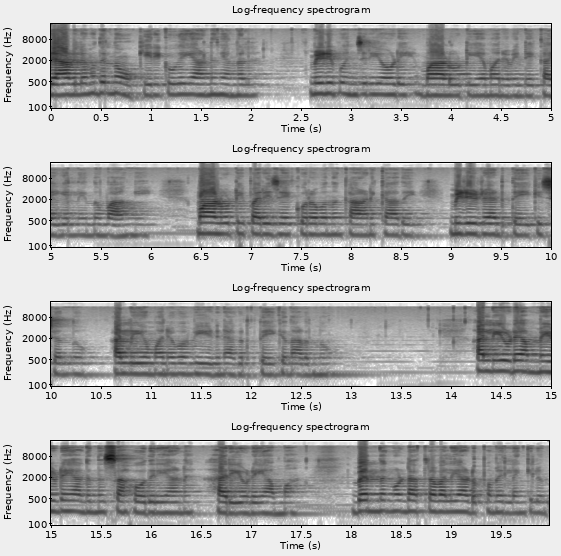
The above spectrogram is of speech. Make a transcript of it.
രാവിലെ മുതൽ നോക്കിയിരിക്കുകയാണ് ഞങ്ങൾ. മിഴി പുഞ്ചിരിയോടെ മാളൂട്ടിയെ മനുവിന്റെ കയ്യിൽ നിന്നും വാങ്ങി. മാളൂട്ടി പരിചയക്കുറവൊന്നും കാണിക്കാതെ മിഴിയുടെ അടുത്തേക്ക് ചെന്നു. അല്ലിയും മനുവും വീടിനകത്തേക്ക് നടന്നു. അല്ലിയുടെ അമ്മയുടെ അകന്ന സഹോദരിയാണ് ഹരിയുടെ അമ്മ. ബന്ധം കൊണ്ട് അത്ര വലിയ അടുപ്പമില്ലെങ്കിലും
